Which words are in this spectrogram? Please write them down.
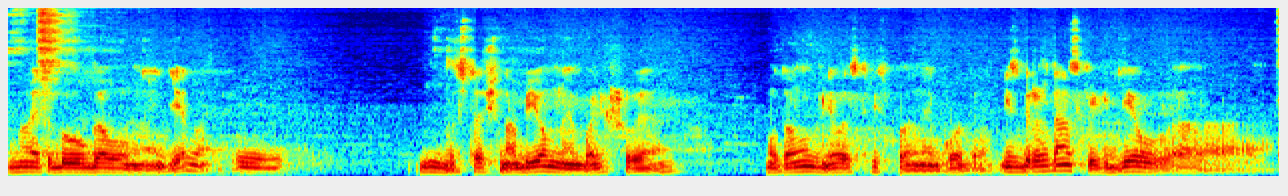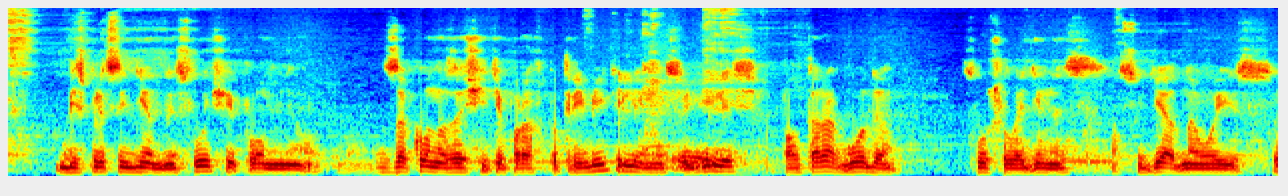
Но это было уголовное дело. Mm. Достаточно объемное, большое. Вот оно длилось три с половиной года. Из гражданских дел а, беспрецедентный случай, помню. Закон о защите прав потребителей. Мы судились полтора года. Слушал один из судья одного из э,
